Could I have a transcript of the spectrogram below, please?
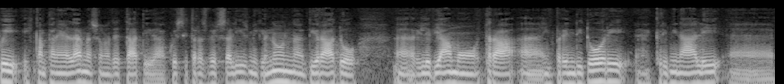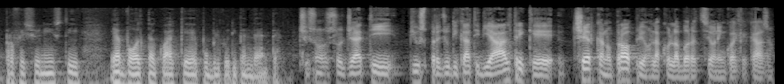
Qui i campanelli d'allarme sono dettati da questi trasversalismi che non di rado eh, rileviamo tra eh, imprenditori, eh, criminali, eh, professionisti e a volte qualche pubblico dipendente. Ci sono soggetti più spregiudicati di altri che cercano proprio la collaborazione in qualche caso.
